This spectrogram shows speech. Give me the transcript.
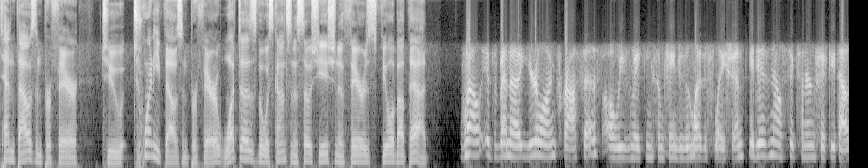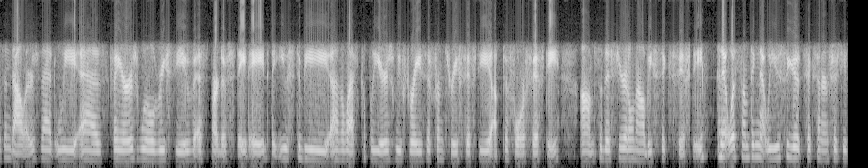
10,000 per fair to 20,000 per fair. What does the Wisconsin Association of Fairs feel about that? Well, it's been a year long process, always making some changes in legislation. It is now $650,000 that we as fairs will receive as part of state aid. It used to be uh, the last couple of years we've raised it from 350 up to 450. Um, so this year it'll now be 650. And it was something that we used to get $650,000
